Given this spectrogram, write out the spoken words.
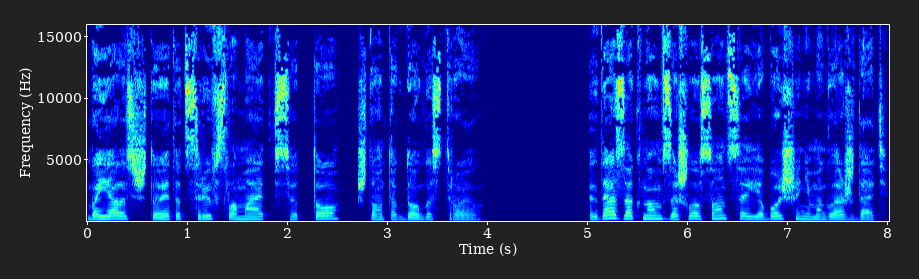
Боялась, что этот срыв сломает все то, что он так долго строил. Когда за окном взошло солнце, я больше не могла ждать.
